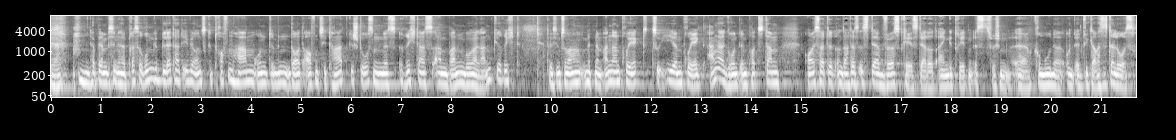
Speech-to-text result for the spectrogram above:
Ja. Ich habe ja ein bisschen in der Presse rumgeblättert, ehe wir uns getroffen haben und bin dort auf ein Zitat gestoßen des Richters am Brandenburger Landgericht, der sich im Zusammenhang mit einem anderen Projekt zu ihrem Projekt Angergrund in Potsdam äußerte und sagte, das ist der Worst Case, der dort eingetreten ist zwischen äh, Kommune und Entwickler. Was ist da los?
